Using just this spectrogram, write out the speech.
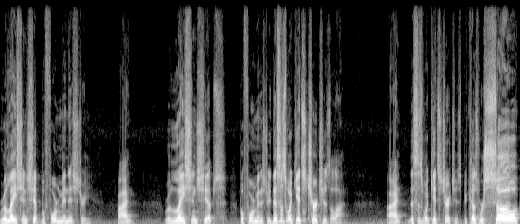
relationship before ministry, all right? Relationships before ministry. This is what gets churches a lot, all right? This is what gets churches because we're so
